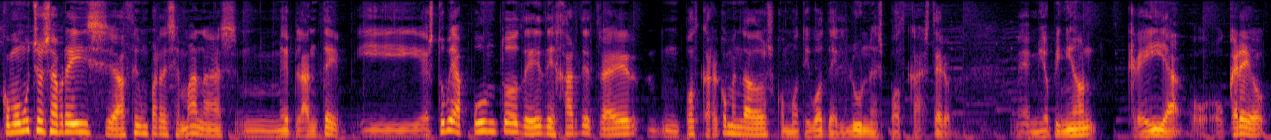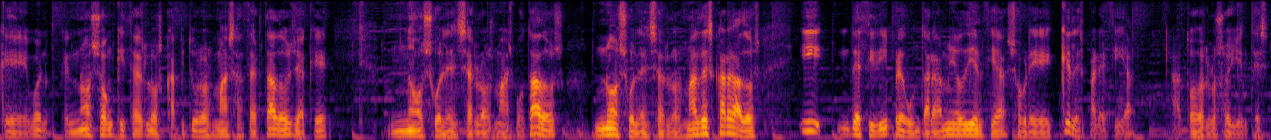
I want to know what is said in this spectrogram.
Como muchos sabréis, hace un par de semanas me planté y estuve a punto de dejar de traer podcast recomendados con motivo del lunes podcastero. En mi opinión, creía o, creo que, bueno, que no son quizás los capítulos más acertados, ya que no suelen ser los más votados, no suelen ser los más descargados, y decidí preguntar a mi audiencia sobre qué les parecía a todos los oyentes.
